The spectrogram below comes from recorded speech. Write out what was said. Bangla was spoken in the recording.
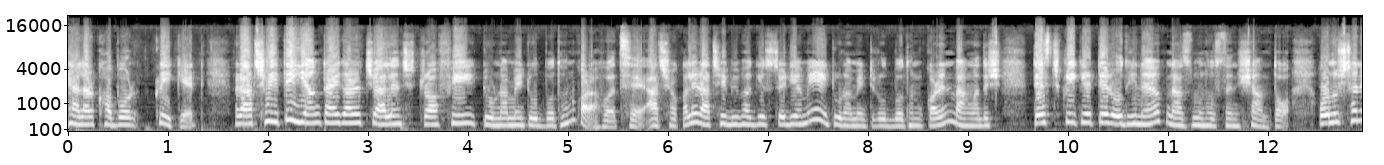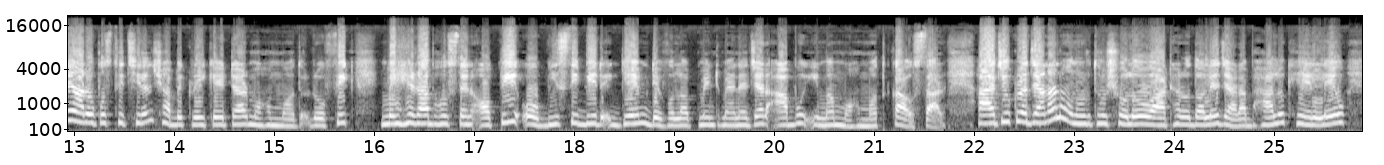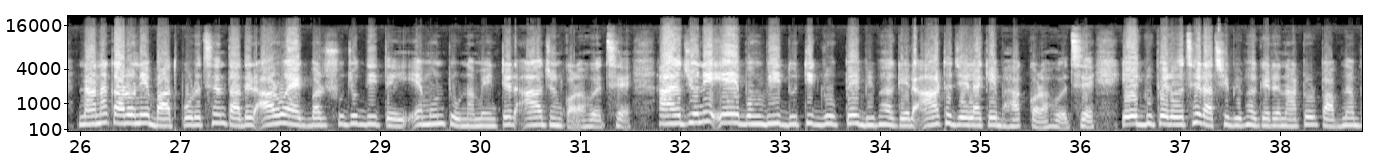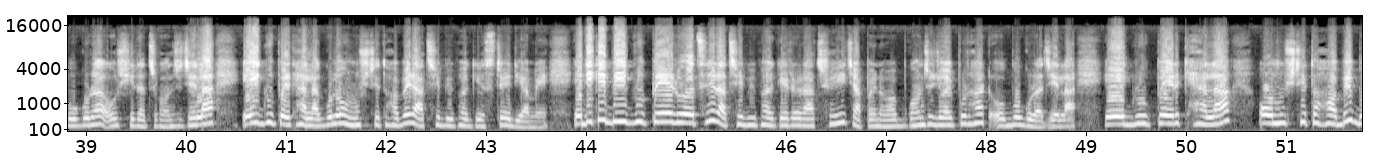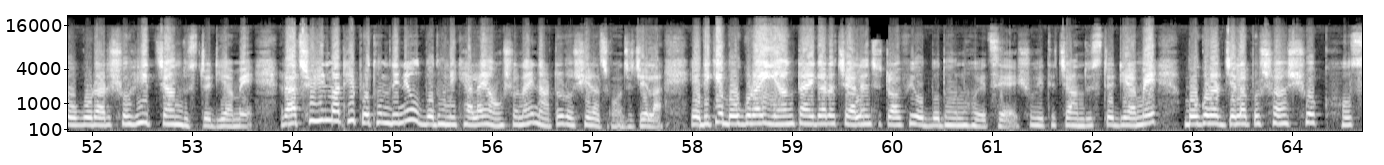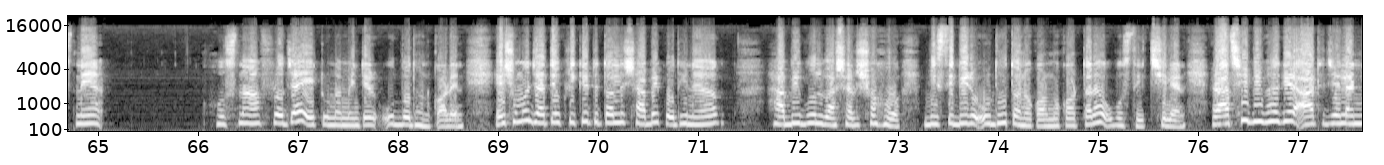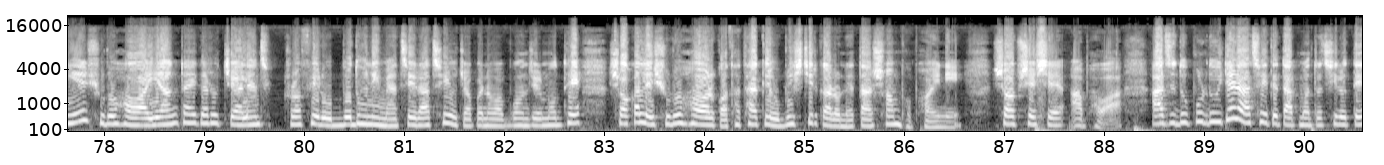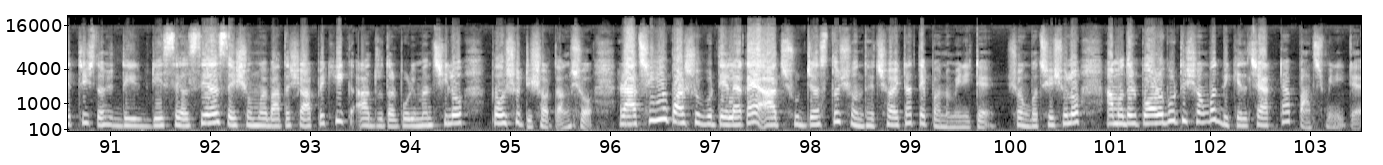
খেলার খবর ক্রিকেট। রাজশাহীতে young tiger challenge trophy tournament উদ্বোধন করা হয়েছে। আজ সকালে রাজশাহী বিভাগীয় স্টেডিয়ামে এই টুর্নামেন্টের উদ্বোধন করেন বাংলাদেশ টেস্ট ক্রিকেটের অধিনায়ক নাজমুল হোসেন শান্ত। অনুষ্ঠানে আরও উপস্থিত ছিলেন সাবেক ক্রিকেটার মোহাম্মদ রফিক, মেহরাব হোসেন অপি ও বিসিবির গেম ডেভেলপমেন্ট ম্যানেজার আবু ইমাম মোহাম্মদ কাউসার। আয়োজকরা জানান, অনূর্ধ্ব ষোলো ও আঠারো দলে যারা ভালো খেললেও নানা কারণে বাদ পড়েছেন, তাদের আরও একবার সুযোগ দিতেই এমন টুর্নামেন্টের আয়োজন করা হয়েছে। আয়োজনে এ এবং বি দুটি গ্রুপে বিভাগের আট জেলাকে ভাগ করা হয়েছে। এ গ্রুপে রয়েছে রাজশাহী বিভাগের নাটোর, পাবনা, বগুড়া ও সিরাজগঞ্জ জেলা। এই গ্রুপের খেলাগুলো অনুষ্ঠিত হবে রাজশাহী বিভাগীয় স্টেডিয়ামে। এদিকে বি গ্রুপে রয়েছে রাজশাহী বিভাগের রাজশাহী, চাঁপাইনবাবগঞ্জ, জয়পুরহাট ও বগুড়া জেলা। এ গ্রুপের খেলা অনুষ্ঠিত হবে বগুড়ার শহীদ চান্দু স্টেডিয়ামে। রাজশাহীর মাঠে প্রথম দিনে উদ্বোধনী খেলায় অংশ নেয় নাটোর ও সিরাজগঞ্জ জেলা। এদিকে বগুড়ায় ইয়াং টাইগার চ্যালেঞ্জ ট্রফি উদ্বোধন হয়েছে। শহীদ চান্দু স্টেডিয়ামে বগুড়ার জেলা প্রশাসক হোসনে হোসনা আফরোজা এই টুর্নামেন্টের উদ্বোধন করেন। এ সময় জাতীয় ক্রিকেট দলের সাবেক অধিনায়ক হাবিবুল বাসার সহ বিসিবির ঊর্ধ্বতন কর্মকর্তারা উপস্থিত ছিলেন। রাজশাহী বিভাগের আট জেলা নিয়ে শুরু হওয়া ইয়াং টাইগার চ্যালেঞ্জ ট্রফির উদ্বোধনী ম্যাচে রাজশাহী ও চাঁপানবাবগঞ্জের মধ্যে সকালে শুরু হওয়ার কথা থাকলেও বৃষ্টির কারণে তা সম্ভব হয়নি। সবশেষে আবহাওয়া। আজ দুপুর দুইটায় রাজশাহীতে তাপমাত্রা ছিল তেত্রিশ ডিগ্রি সেলসিয়াস। এই সময় বাতাসে আপেক্ষিক আর্দ্রতার পরিমাণ ছিল পঁয়ষট্টি শতাংশ। রাজশাহী ও পার্শ্ববর্তী এলাকায় আজ সূর্যাস্ত সন্ধ্যা ছয়টা তেপান্ন মিনিটে। সংবাদ শেষ হল আমাদের পরবর্তী সংবাদ বিকেল চারটা পাঁচ মিনিটে।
